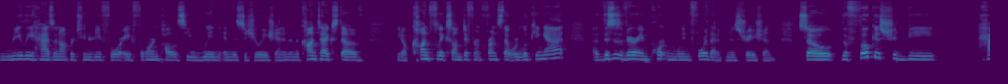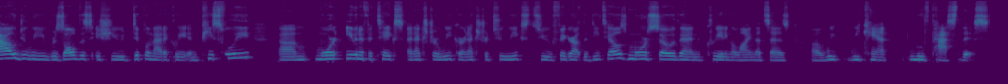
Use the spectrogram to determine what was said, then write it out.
really has an opportunity for a foreign policy win in this situation. And in the context of you know conflicts on different fronts that we're looking at uh, this is a very important win for that administration. So the focus should be how do we resolve this issue diplomatically and peacefully um, more even if it takes an extra week or an extra two weeks to figure out the details more so than creating a line that says uh, we we can't move past this.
